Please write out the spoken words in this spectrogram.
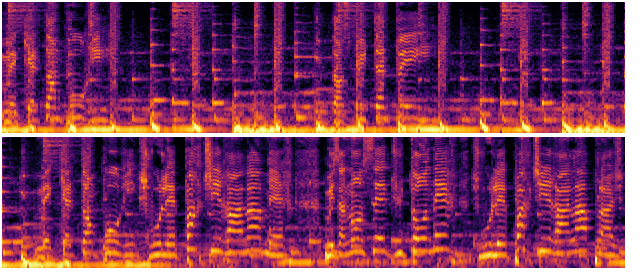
Mais quel temps pourri Dans ce putain de pays. Mais quel temps pourri Je voulais partir à la mer Mais annoncer du tonnerre Je voulais partir à la plage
